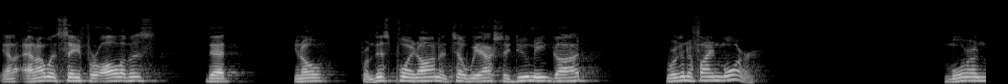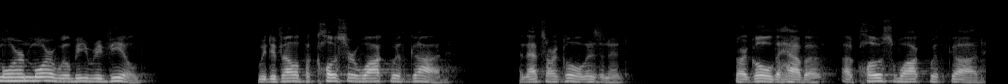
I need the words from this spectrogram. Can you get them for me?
And, and I would say for all of us, that, you know, from this point on until we actually do meet God, we're going to find more. More and more and more will be revealed. We develop a closer walk with God. And that's our goal, isn't it? It's our goal to have a, a close walk with God.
